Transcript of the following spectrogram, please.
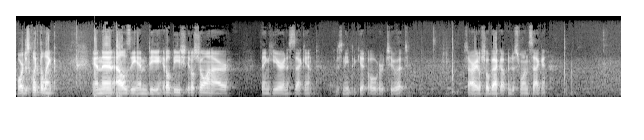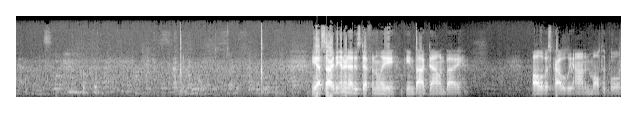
or just click the link, and then LZMD. It'll be it'll show on our thing here in a second. I just need to get over to it. Sorry, it'll show back up in just one second. Yeah, sorry, the internet is definitely being bogged down by all of us probably on in multiple.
